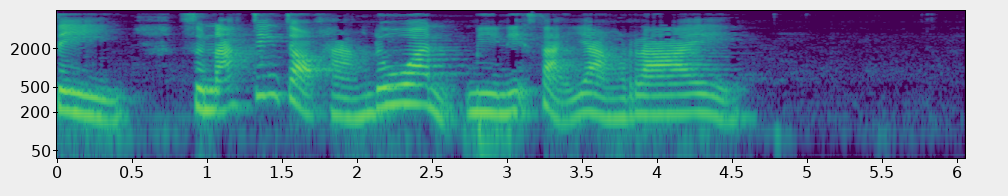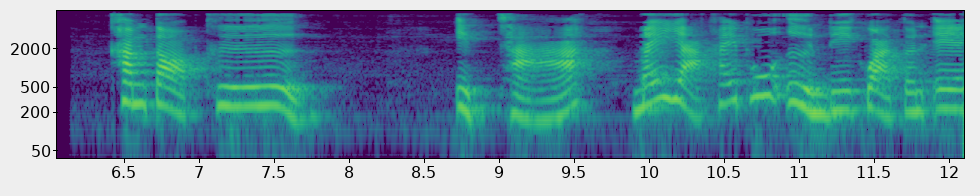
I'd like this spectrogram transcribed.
4. สุนัขจิ้งจอกหางด้วน มีนิสัยอย่างไรคำตอบคือ อิจฉา ไม่อยากให้ผู้อื่นดีกว่าตนเอง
